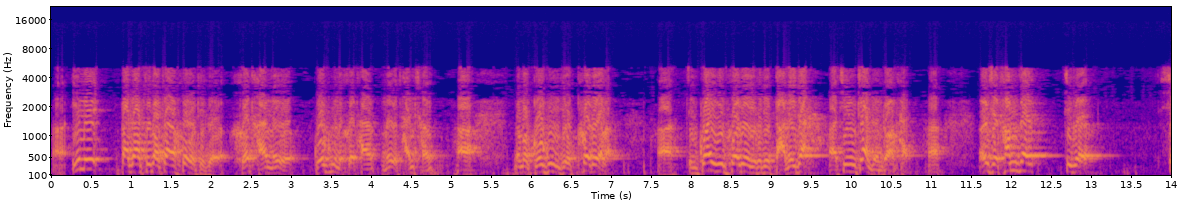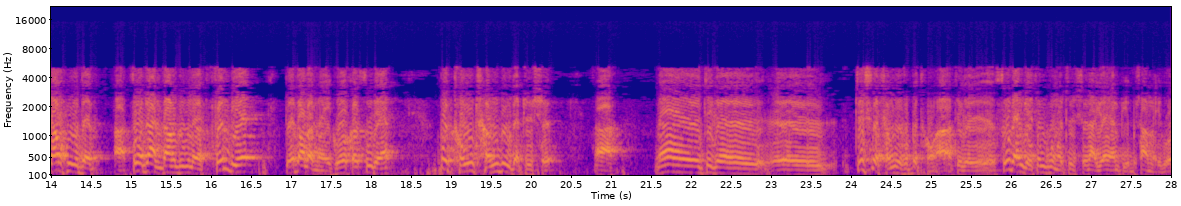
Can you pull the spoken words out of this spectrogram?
啊，因为大家知道战后这个和谈没有国共的和谈没有谈成啊，那么国共就破裂了啊，这个关系破裂以后就打内战啊，进入战争状态啊，而且他们在这个。相互的啊作战当中呢，分别得到了美国和苏联不同程度的支持啊。那这个呃支持的程度是不同啊。这个苏联给中共的支持呢，远远比不上美国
